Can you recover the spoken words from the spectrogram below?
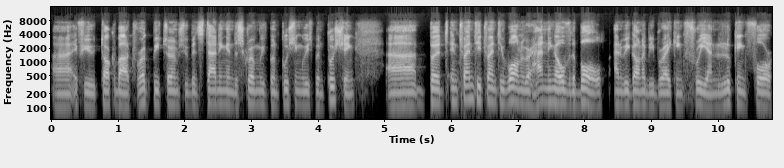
Uh, if you talk about rugby terms, we've been standing in the scrum, we've been pushing, we've been pushing. Uh, but in 2021, we're handing over the ball and we're going to be breaking free and looking for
